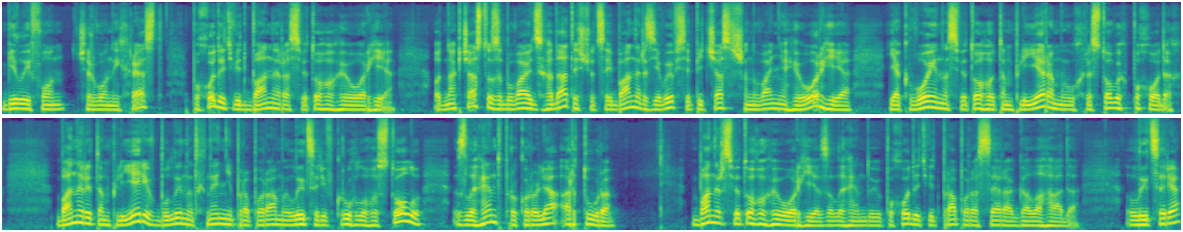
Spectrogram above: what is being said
білий фон, червоний хрест походить від банера святого Георгія. Однак часто забувають згадати, що цей банер з'явився під час шанування Георгія як воїна святого тамплієрами у хрестових походах. Банери тамплієрів були натхненні прапорами лицарів круглого столу з легенд про короля Артура. Банер святого Георгія, за легендою, походить від прапора сера Галагада, лицаря,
